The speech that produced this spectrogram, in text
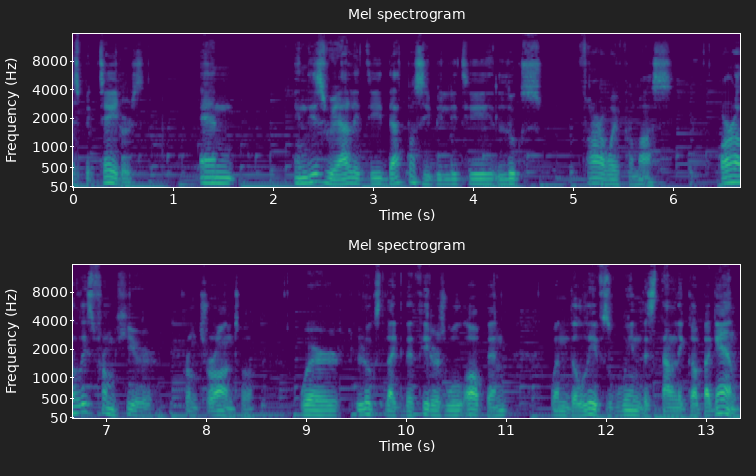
spectators. And in this reality, that possibility looks far away from us, or at least from here, from Toronto, where looks like the theaters will open when the Leafs win the Stanley Cup again.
